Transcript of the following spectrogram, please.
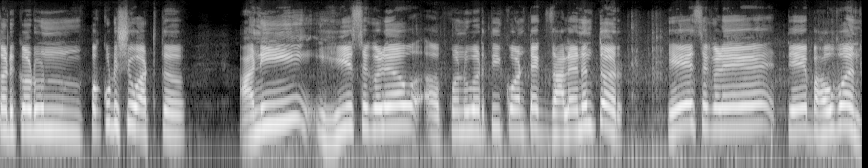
कडकडून पकडूशी वाटतं. आणि हे सगळं फोनवरती कॉन्टॅक्ट झाल्यानंतर हे सगळे ते भाऊबंद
